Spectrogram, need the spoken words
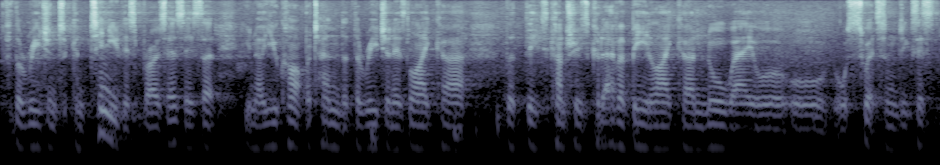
for the region to continue this process is that, you know, you can't pretend that the region is like, uh, that these countries could ever be like uh, Norway or, or, or, Switzerland exists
